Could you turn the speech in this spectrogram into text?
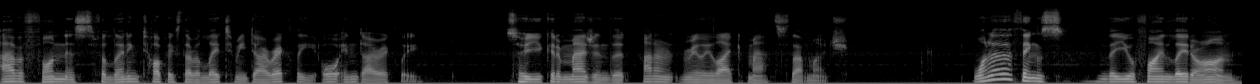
I have a fondness for learning topics that relate to me directly or indirectly. So you can imagine that I don't really like maths that much. One of the things that you'll find later on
